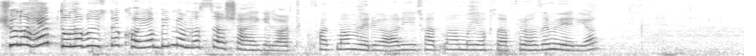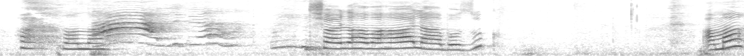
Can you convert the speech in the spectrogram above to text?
Şunu hep dolabın üstüne koyuyorum. Bilmiyorum nasıl aşağıya geliyor artık. Fatma mı veriyor? Arıyı Fatma mı yoksa Firoze mi veriyor? Ay, vallahi dışarıda hava hala bozuk. Ama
